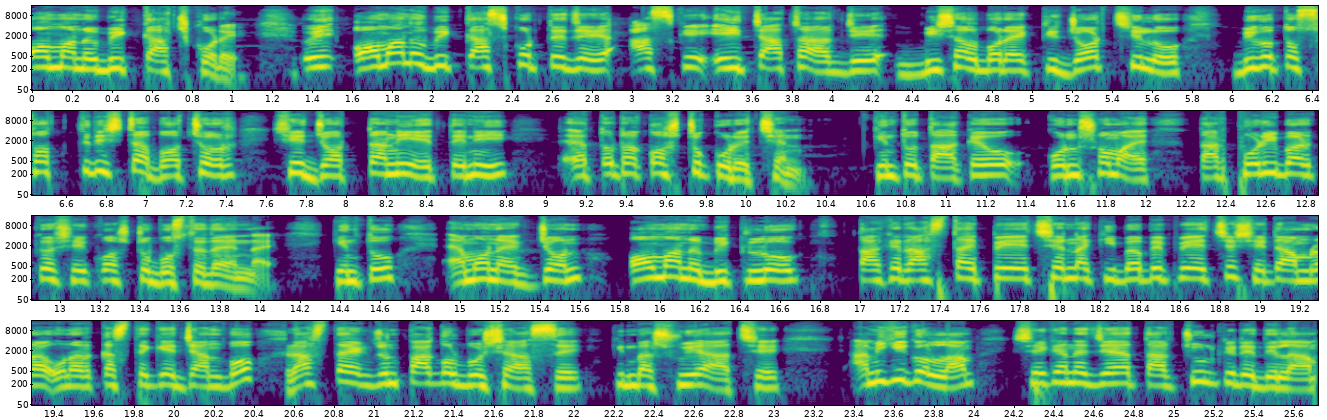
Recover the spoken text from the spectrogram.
অমানবিক কাজ করে। ওই অমানবিক কাজ করতে যেয়ে আজকে এই চাচার যে বিশাল বড় একটি জ্বর ছিল, বিগত ছত্রিশটা বছর সেই জ্বরটা নিয়ে তিনি এতটা কষ্ট করেছেন। কিন্তু তাকেও কোন সময় তার পরিবারকেও সেই কষ্ট বুঝতে দেয় নাই। কিন্তু এমন একজন অমানবিক লোক তাকে রাস্তায় পেয়েছে না কীভাবে পেয়েছে সেটা আমরা ওনার কাছ থেকে জানব। রাস্তায় একজন পাগল বসে আছে কিংবা শুয়ে আছে। আমি কি করলাম? সেখানে যে তার চুল কেটে দিলাম,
